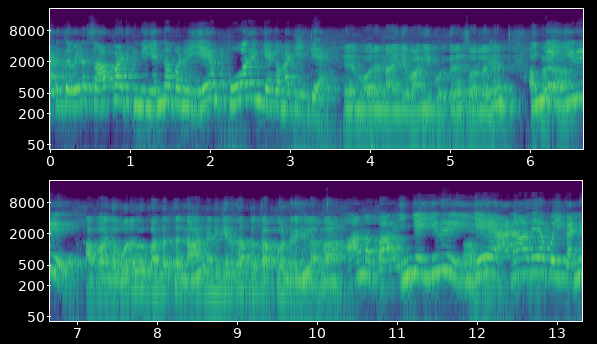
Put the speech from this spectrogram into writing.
அடுத்த வேளை சாப்பாட்டுக்கு நீ என்ன பண்ணுவ? ஏன் போறேன்னு கேட்க மாட்டேன்ட்டே. ஏன் போற நான் இங்கே வாங்கி கொடுக்குறேன்னு சொல்லலை. இங்க இரு. அப்போ அந்த உறவு பந்தத்தை நான் நினைக்கிறது அப்போ தப்புன்றீங்களாம்மா? ஆமாப்பா இங்க இரு. ஏன் அனாதையா போய் கண்ணு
